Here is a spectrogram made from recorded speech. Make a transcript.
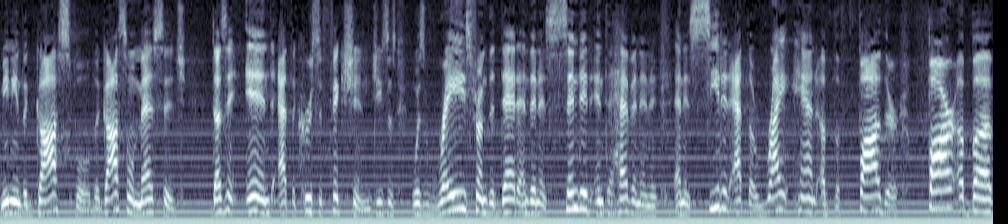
Meaning the gospel, the gospel message doesn't end at the crucifixion. Jesus was raised from the dead and then ascended into heaven and, and is seated at the right hand of the Father, far above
